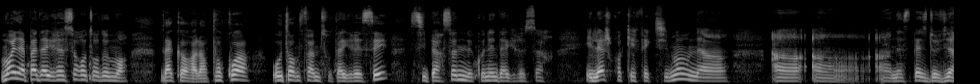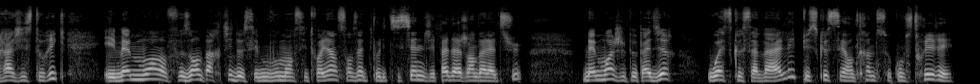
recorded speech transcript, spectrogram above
moi, il n'y a pas d'agresseur autour de moi. D'accord, alors pourquoi autant de femmes sont agressées si personne ne connaît d'agresseur? Et là, je crois qu'effectivement, on a un un, espèce de virage historique. Et même moi, en faisant partie de ces mouvements citoyens, sans être politicienne, j'ai pas d'agenda là-dessus. Même moi, je peux pas dire où est-ce que ça va aller, puisque c'est en train de se construire et,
